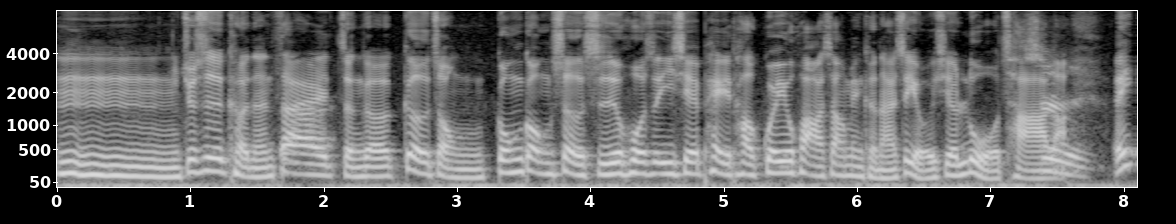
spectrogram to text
嗯嗯嗯，就是可能在整个各种公共设施或是一些配套规划上面，可能还是有一些落差啦。哎、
